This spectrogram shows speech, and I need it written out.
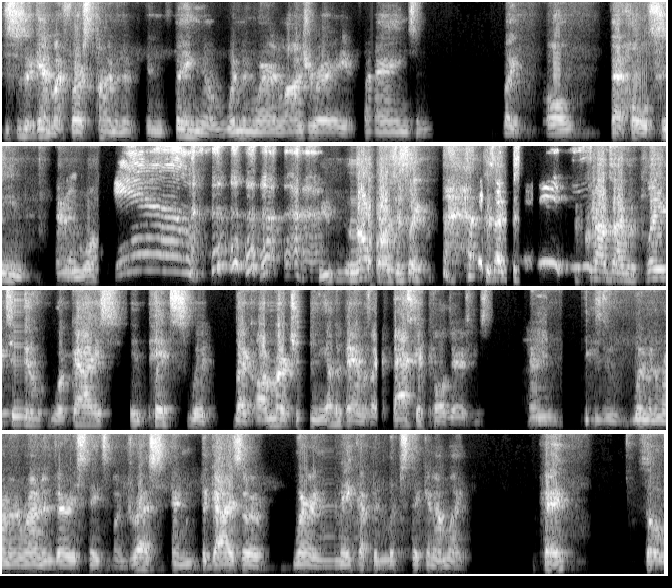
this is again my first time in a in thing, you know, women wearing lingerie and fangs and like all that whole scene. And we walked. no, I was just like, because I just the crowds I would play to were guys in pits with like our merch and the other band was like basketball jerseys. And these women running around in various states of undress. And the guys are wearing makeup and lipstick. And I'm like, okay. So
